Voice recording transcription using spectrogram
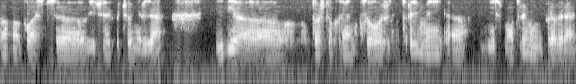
э, класть э, в ячейку, что нельзя. И э, то, что клиент ложит внутри, мы э, не смотрим и не проверяем.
